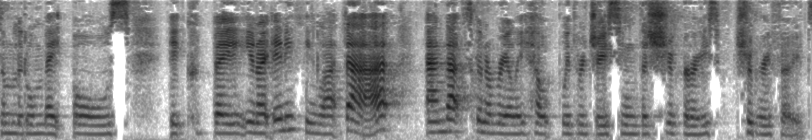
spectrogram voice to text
some little meatballs, it could be, you know, anything like that. And that's going to really help with reducing the sugary sugary foods,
